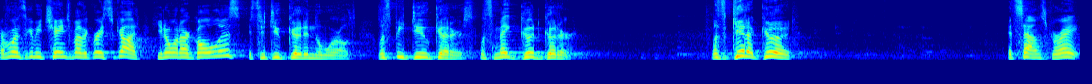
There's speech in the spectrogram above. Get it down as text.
everyone's gonna be changed by the grace of God. You know what our goal is? Is to do good in the world. Let's be do gooders. Let's make good gooder. Let's get a good. It sounds great.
